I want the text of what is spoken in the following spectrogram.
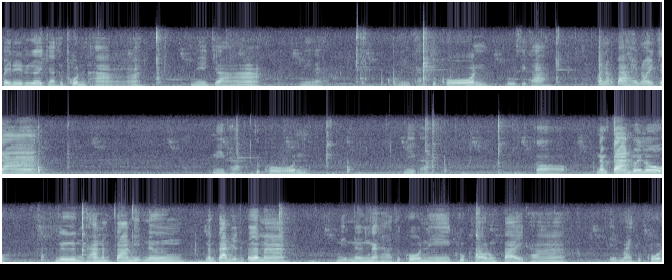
ไปเรื่อยๆจ้าทุกคนขานี่จ้านี่ไงนี่ค่ะทุกคนดูสิคะเอาน้ำปลาให้หน่อยจ้า นี่ค่ะ ทุกคน นี่ค่ะ ก็น้ำตาลด้วยลูก ลืมค่ะน้ำตาลนิดนึง น้ำตาลอยู่เออมา นิดนึงนะคะ ทุกคนนี่คลุกเคล้าลงไปค่ะ เห็นไหมทุกคน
